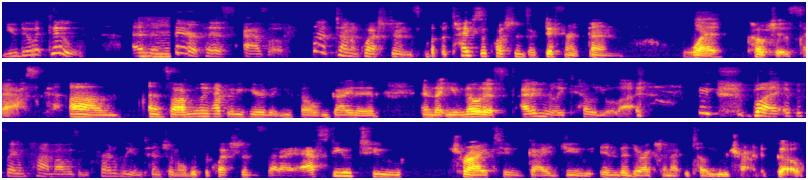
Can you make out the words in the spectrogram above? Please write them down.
you do it too. And mm-hmm. then therapists ask a fuck ton of questions, but the types of questions are different than what coaches ask. Um, and so I'm really happy to hear that you felt guided and that you noticed. I didn't really tell you a lot. but at the same time, I was incredibly intentional with the questions that I asked you to try to guide you in the direction I could tell you were trying to go.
